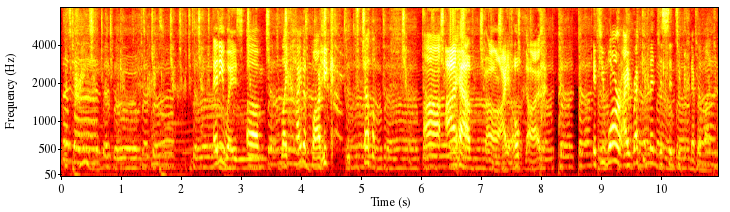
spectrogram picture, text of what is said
That's crazy. Anyways, um, like height of body uh, I have, uh, I hope not. If you are, I recommend disintegrate. Never mind.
